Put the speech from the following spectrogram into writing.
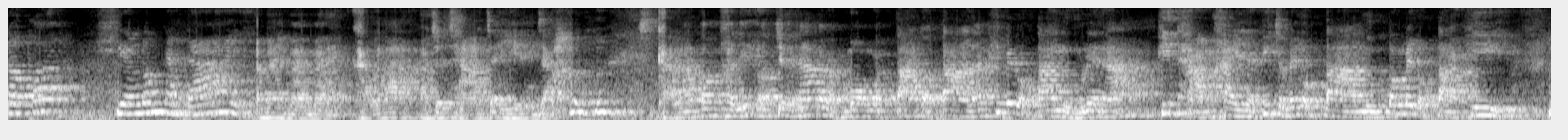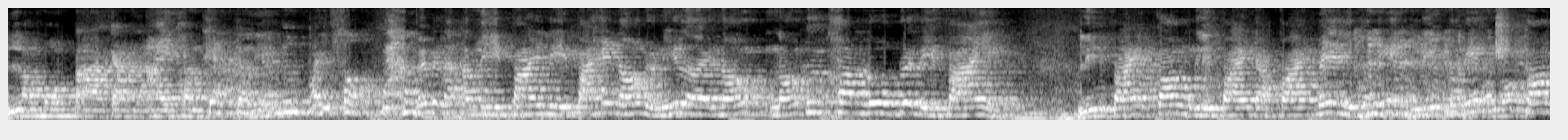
เราก็เลี้ยงร่วมกันได้ ไม่ไม่ไม่คาร่าเอาช้าๆใจเย็นจ้ะคาร่าต้องคราวนี้เราเจอหน้ากันแบบมองแบบตาต่อตานะพี่ไม่หลบตาหนูเลยนะ พี่ถามใครเนี่ยพี่จะไม่หลบตาหนูต้องไม่หลบตาพี่เรามองตากันไอคอนแทคกันนี้มึงไปสอบกันไม่เป็นไรเอารีไฟรีไฟให้น้องเดี๋ยวนี้เลย น้องน้องเพิ่งคลอดลูกด้วยรีไฟ รีไฟกล้องรีไฟดับไฟไม่ใช่รีตัวนี้รีตัวนี้หัวกล้อง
